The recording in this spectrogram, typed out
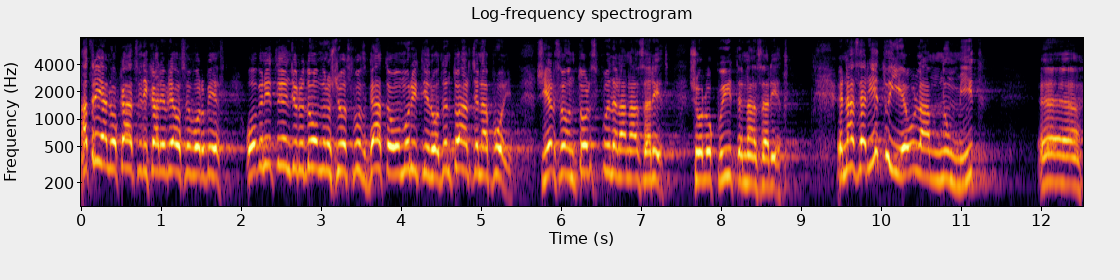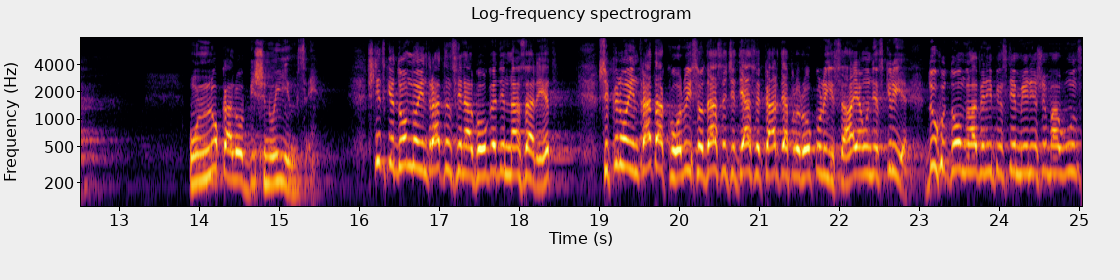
A treia locație de care vreau să vorbesc. O venit îngerul Domnului și a spus, gata, a murit Irod, întoarce înapoi. Și el s-a întors până la Nazaret și a locuit în Nazaret. În Nazaretul eu l-am numit uh, un loc al obișnuinței. Știți că Domnul a intrat în sinagogă din Nazaret și când a intrat acolo, i s-a dat să citească cartea prorocului Isaia, unde scrie Duhul Domnului a venit peste mine și m-a uns,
